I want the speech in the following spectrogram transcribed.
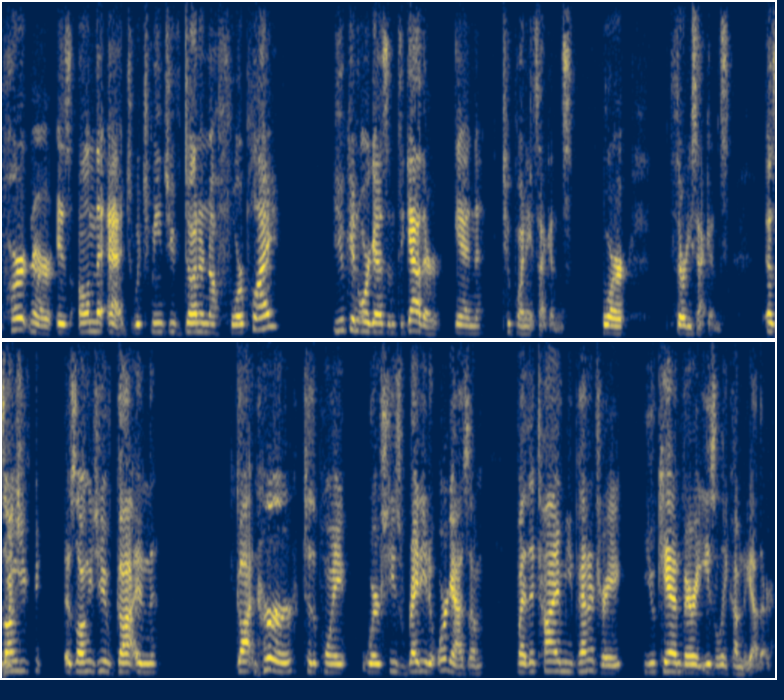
partner is on the edge, which means you've done enough foreplay, you can orgasm together in 2.8 seconds or 30 seconds. As long as you as long as you've gotten gotten her to the point where she's ready to orgasm, by the time you penetrate, you can very easily come together.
